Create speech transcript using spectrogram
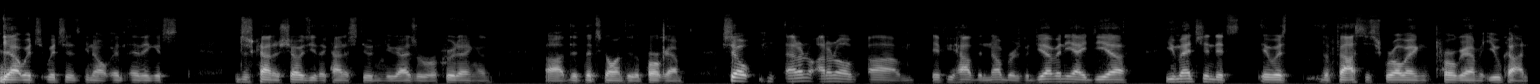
Yeah, which which is you know, I think it's it just kind of shows you the kind of student you guys are recruiting and uh, that, that's going through the program. So I don't know. I don't know um, if you have the numbers, but do you have any idea? You mentioned it's it was the fastest growing program at UConn.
